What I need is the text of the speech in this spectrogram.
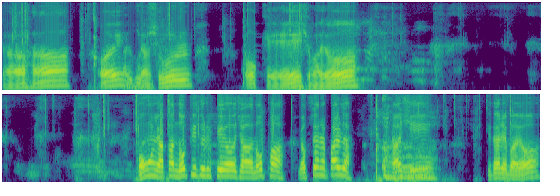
자, 하나, 어이. 아이고, 자, 씨. 둘. 오케이, 좋아요. 공을 약간 높이 들을게요. 자, 높아. 옆선에 빨려. 다시 기다려봐요.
